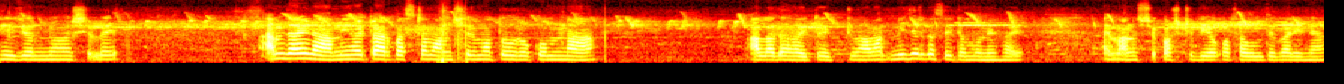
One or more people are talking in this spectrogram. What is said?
এই জন্য আসলে আমি জানি না, আমি হয়তো আর পাঁচটা মানুষের মতো ওরকম না। আলাদা হয়তো একটু, আমার নিজের কাছে এটা মনে হয়। আমি মানুষকে কষ্ট দিয়েও কথা বলতে পারি না।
